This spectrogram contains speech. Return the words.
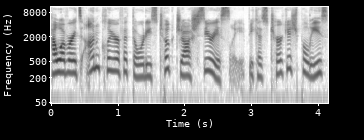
However, it's unclear if authorities took Josh seriously because Turkish police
